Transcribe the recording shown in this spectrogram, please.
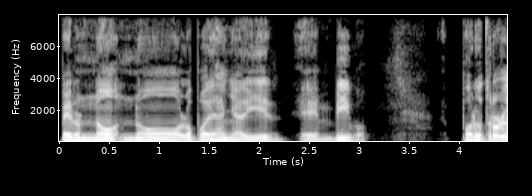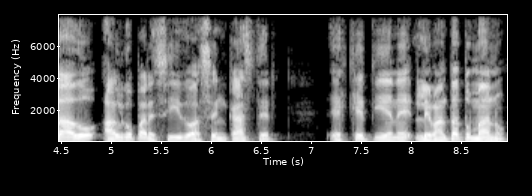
pero no, no lo puedes añadir en vivo. Por otro lado, algo parecido a Zencaster es que tiene, levanta tu mano,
